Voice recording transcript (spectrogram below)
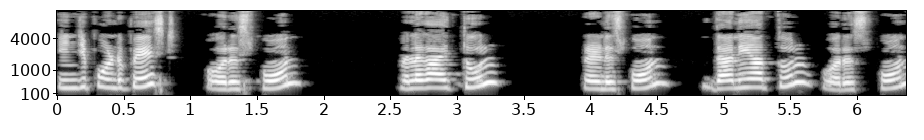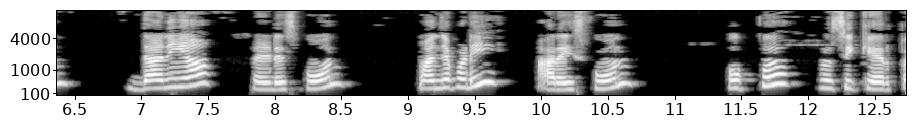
இஞ்சி பூண்டு பேஸ்ட் ஒரு ஸ்பூன் மிளகாய்த்தூள் ரெண்டு ஸ்பூன் தனியாத்தூள் ஒரு ஸ்பூன் தனியா ரெண்டு ஸ்பூன் மஞ்சப்பொடி அரை ஸ்பூன் உப்பு ருசிக்கேற்ப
